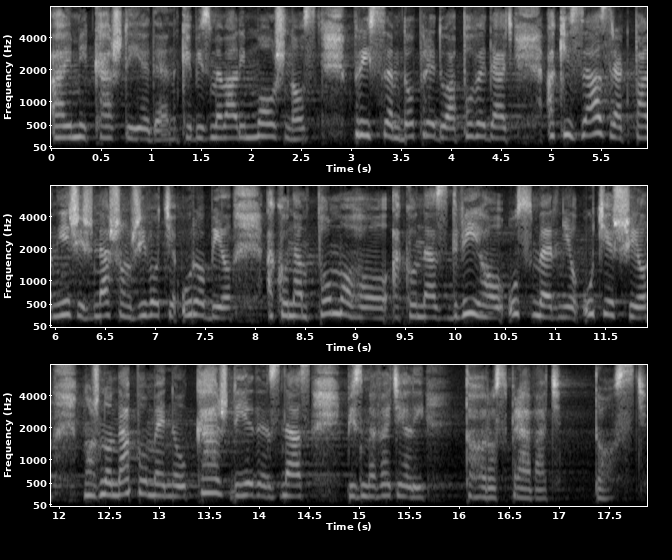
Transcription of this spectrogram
Aj my, každý jeden, keby sme mali možnosť prísť sem dopredu a povedať, aký zázrak Pán Ježiš v našom živote urobil, ako nám pomohol, ako nás dvihol, usmernil, utešil, možno napomenul, každý jeden z nás by sme vedeli, toho rozprávať dosť.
